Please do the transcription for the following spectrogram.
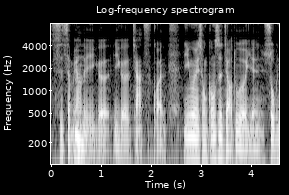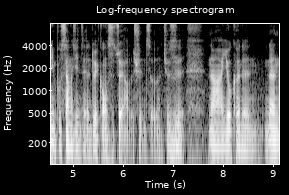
是怎么样的一个、一个价值观，因为从公司角度而言，说不定不上线才是对公司最好的选择，就是、那有可能，那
